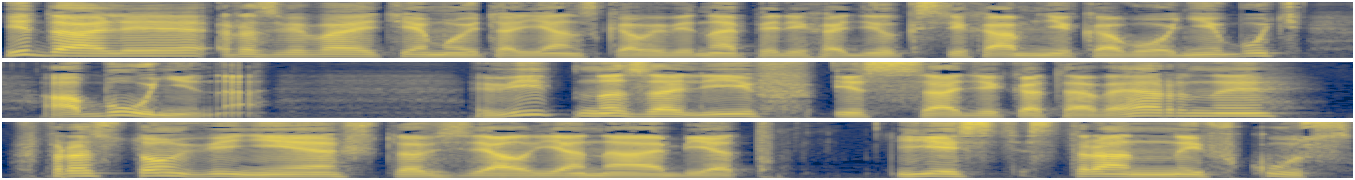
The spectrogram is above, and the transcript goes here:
И далее, развивая тему итальянского вина, переходил к стихам не кого-нибудь, а Бунина. Вид на залив из садика таверны в простом вине, что взял я на обед. Есть странный вкус,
